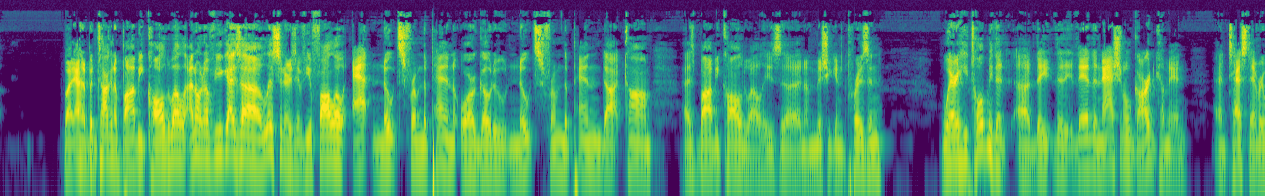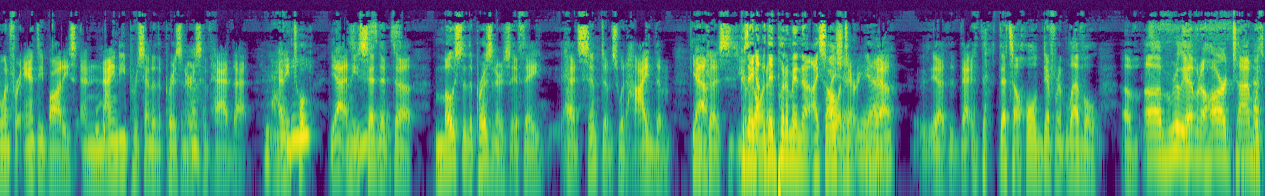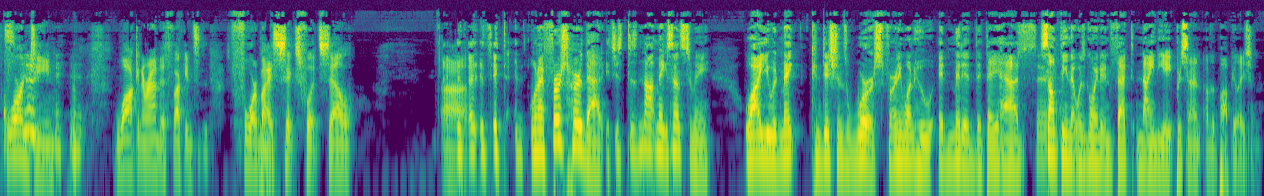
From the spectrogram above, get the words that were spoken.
but I've been talking to Bobby Caldwell. I don't know if you guys, uh, listeners, if you follow at Notes from the Pen or go to notesfromthepen.com as Bobby Caldwell. He's uh, in a Michigan prison where he told me that uh, they, they they had the National Guard come in and test everyone for antibodies, and ninety percent of the prisoners have had that. And he told, yeah, and he said that uh, most of the prisoners, if they had symptoms, would hide them. Yeah, because because they don't. to They put them in uh, isolation. solitary. Yeah. Yeah, yeah, that, that that's a whole different level of. Uh, I'm really having a hard time with quarantine. Walking around a fucking four by six foot cell. Uh, it, it, it, it- when I first heard that, it just does not make sense to me why you would make conditions worse for anyone who admitted that they had Sick. something that was going to infect 98% of the population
